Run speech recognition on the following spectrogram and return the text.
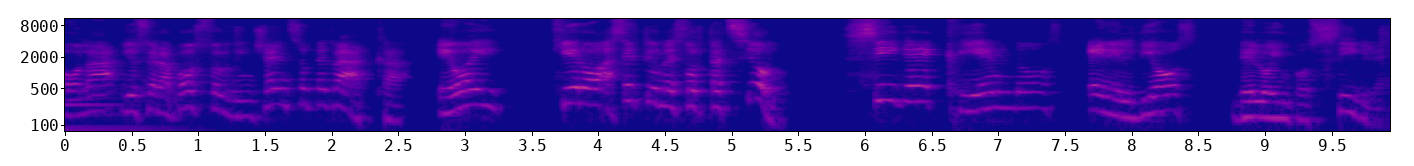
Hola, yo soy el apóstol Vincenzo Petrarca y hoy quiero hacerte una exhortación. Sigue creyendo en el Dios de lo imposible,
